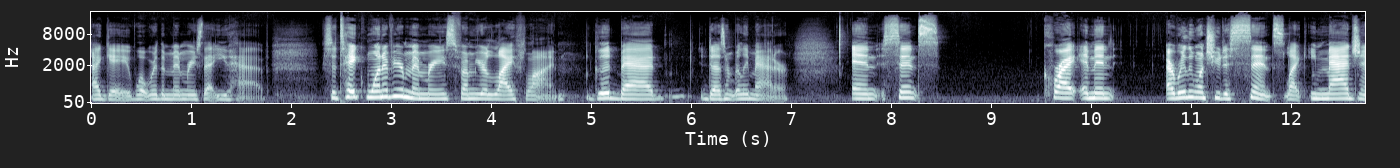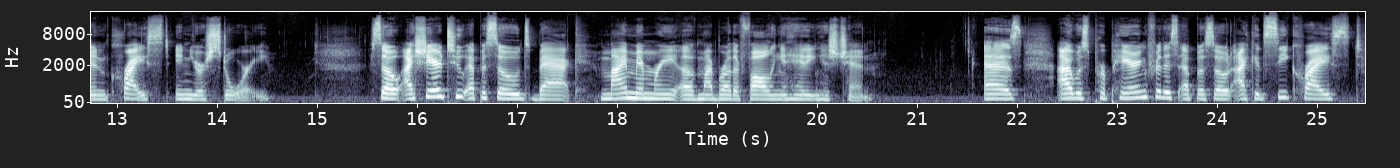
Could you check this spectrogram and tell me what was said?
I gave. What were the memories that you have? So take one of your memories from your lifeline, good, bad, doesn't really matter. And since Christ, and then I really want you to sense, like, imagine Christ in your story. So I shared two episodes back my memory of my brother falling and hitting his chin. As I was preparing for this episode, I could see Christ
